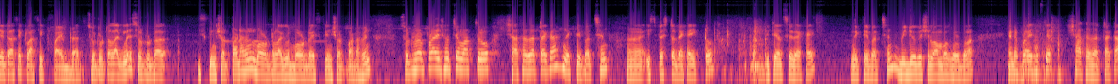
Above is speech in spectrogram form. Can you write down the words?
যেটা আছে ক্লাসিক ফাইভ ডয়ার ছোটটা লাগলে ছোটটা স্ক্রিনশট পাঠাবেন, বড়টা লাগলে বড়টা স্ক্রিনশট পাঠাবেন। ছোটটার প্রাইস হচ্ছে মাত্র সাত হাজার টাকা। দেখতে পাচ্ছেন স্পেসটা দেখাই একটু। ডিটেলসে দেখাই। দেখতে পাচ্ছেন ভিডিও বেশি লম্বা করব না। এটা প্রাইস হচ্ছে সাত হাজার টাকা।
